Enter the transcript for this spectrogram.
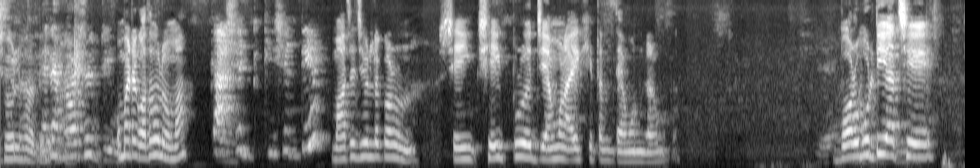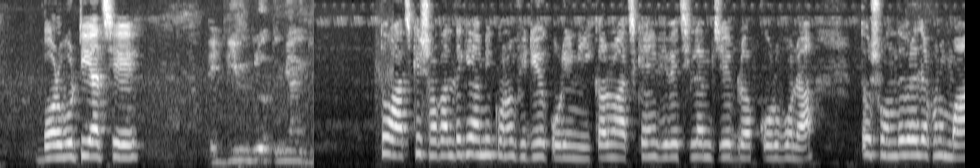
ঝোল হবে। এটা হাঁসের ডিম। ও মা একটা কথা বলো মা। কাশের কিসের ডিম? মাছের ঝোলটা করো না। সেই সেই পুরো যেমন আগে খেতাম তেমন গার মতো। বরবটি আছে। বরবটি আছে। এই ডিমগুলো তুমি আগে তো আজকে সকাল থেকে আমি কোনো ভিডিও করিনি কারণ আজকে আমি ভেবেছিলাম যে ব্লগ করব না। তো সন্ধেবেলা যখন মা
